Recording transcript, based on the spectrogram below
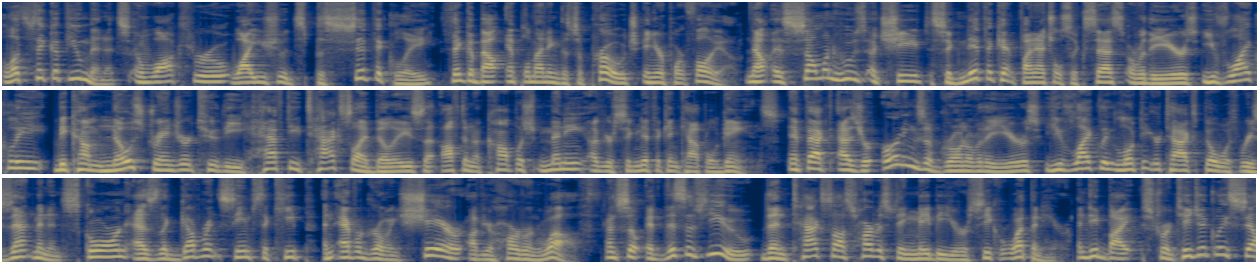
let's take a few minutes and walk through why you should specifically think about implementing this approach in your portfolio. Now, as someone who's achieved significant financial success over the years, you've likely become no stranger to the hefty tax liabilities that often accomplish many of your significant capital gains. In fact, as your earnings have grown over the years, you've likely looked at your tax bill with resentment and scorn as the government seems to keep an ever growing share of your hard earned wealth. And so, if this is you, then tax loss harvesting may be your secret weapon here. Indeed, by strategically selling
